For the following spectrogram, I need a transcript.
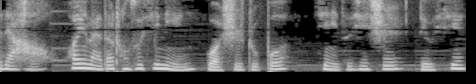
家好，欢迎来到重塑心灵，我是主播心理咨询师刘星。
